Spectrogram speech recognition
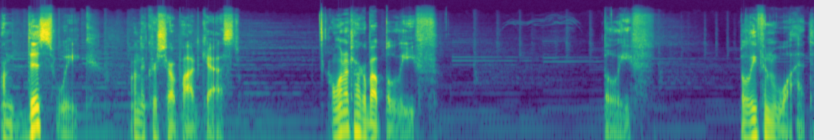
On this week on the Chris Terrell podcast, I want to talk about belief. Belief. Belief in what?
